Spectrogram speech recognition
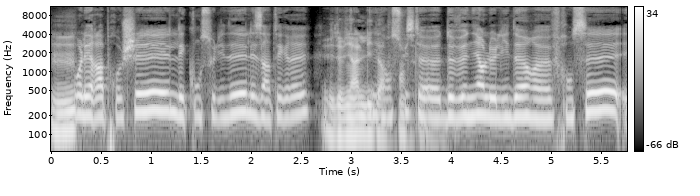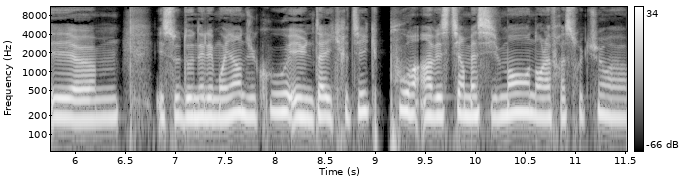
mmh. pour les rapprocher, les consolider, les intégrer et devenir le leader et ensuite français. devenir le leader français et et se donner les moyens du coup et une taille critique pour investir massivement dans l'infrastructure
